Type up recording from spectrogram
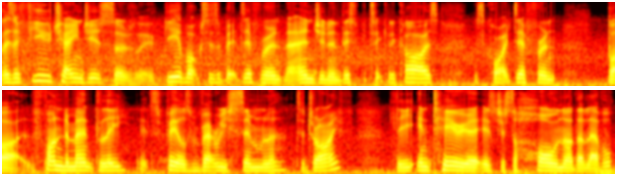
there's a few changes. So the gearbox is a bit different. The engine in this particular car is, is quite different, but fundamentally, it feels very similar to drive. The interior is just a whole nother level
